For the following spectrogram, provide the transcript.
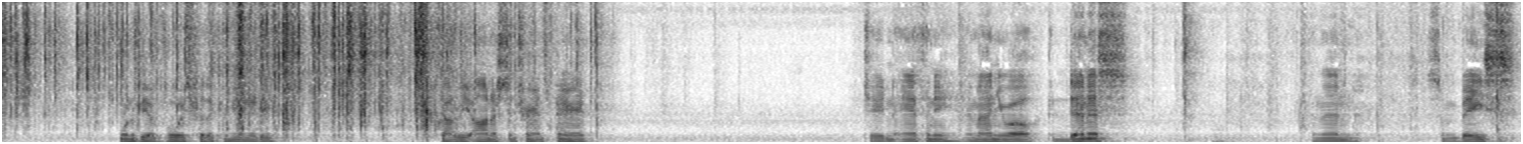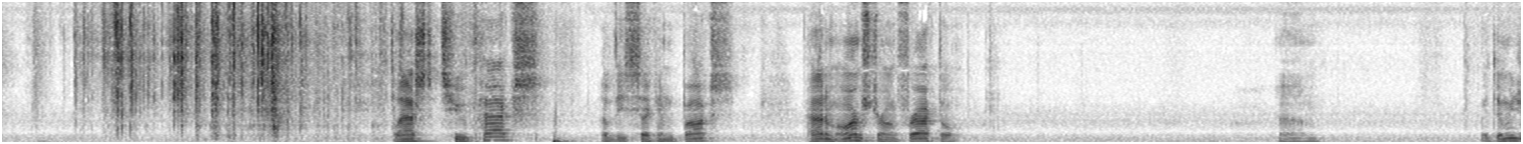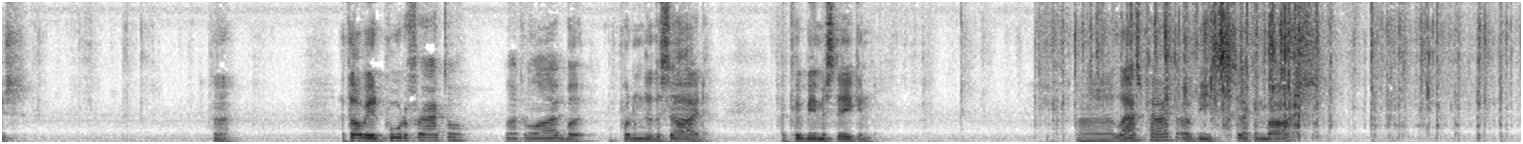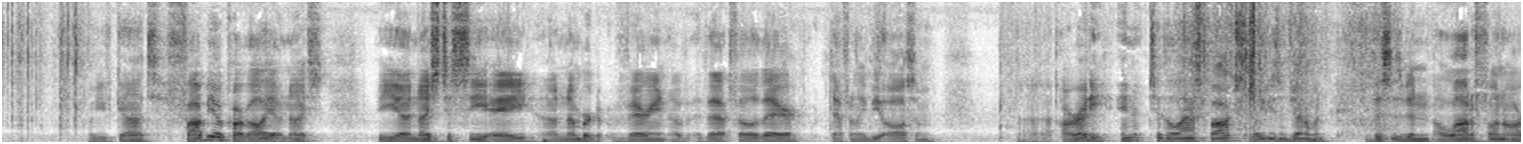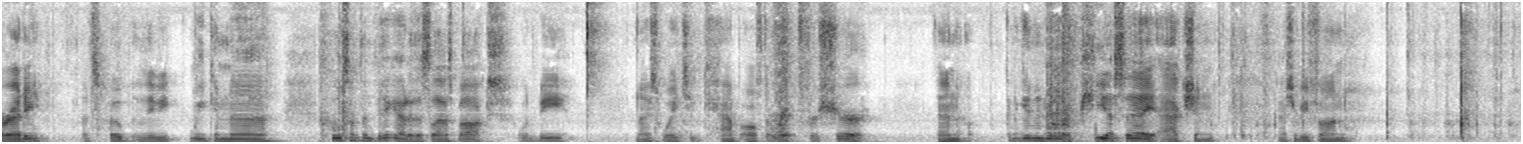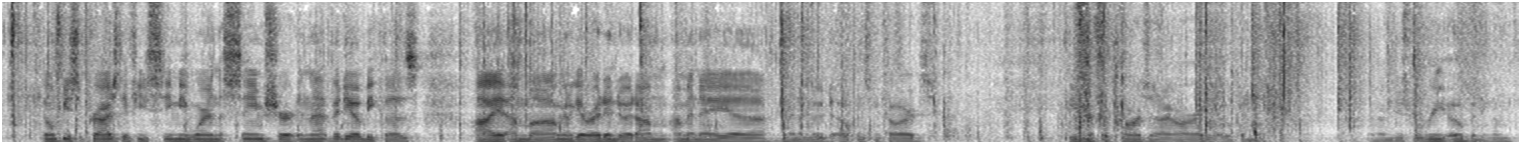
Want to be a voice for the community. Got to be honest and transparent. Jaidon Anthony, Emmanuel Dennis. And then some base. Last two packs of the second box. Adam Armstrong, Fractal. Um, wait, didn't we just... Huh. I thought we had pulled a Fractal, not gonna lie, but put them to the side. I could be mistaken. Uh, last pack of the second box. We've got Fabio Carvalho. Nice. Be uh, nice to see a, a, numbered variant of that fella there. Would definitely be awesome. Uh, alrighty, into the last box, ladies and gentlemen. This has been a lot of fun already. Let's hope that we, we can uh, pull something big out of this last box. Would be nice way to cap off the rip for sure. Then, gonna get into a PSA action. That should be fun. Don't be surprised if you see me wearing the same shirt in that video because I am uh, I'm gonna get right into it. I'm I'm in a uh, I'm in a mood to open some cards, even if they're cards that I already opened, and I'm just reopening them.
